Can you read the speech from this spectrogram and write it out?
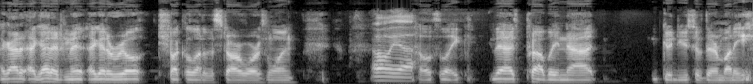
I got I got to admit I got a real chuckle out of the Star Wars one. Oh yeah, I was like that's probably not good use of their money.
